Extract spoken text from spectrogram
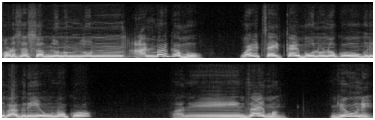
थोडंसं समजून उमजून आण बरं का भो. वाईट साईड काय बोलू नको उगरी बागरी येऊ नको. आणि जाय मग. घेऊन ये.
